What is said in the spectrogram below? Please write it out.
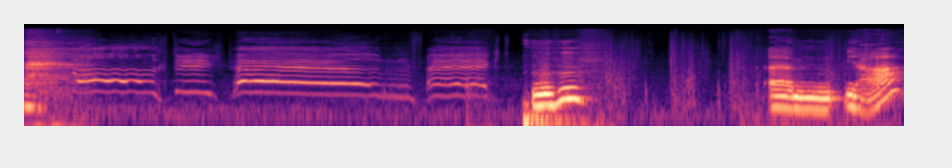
Mach dich perfekt. Mhm. Ähm, ja?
